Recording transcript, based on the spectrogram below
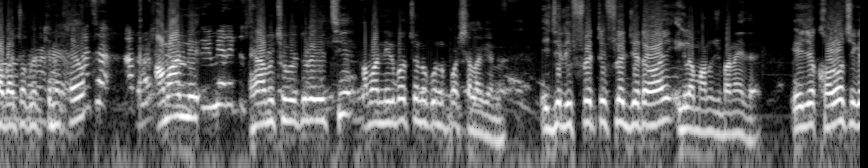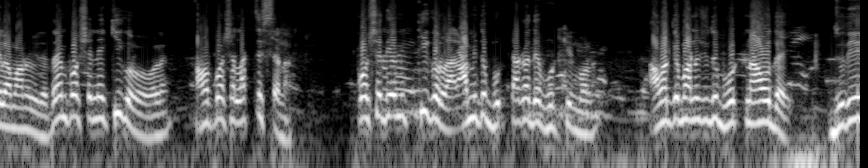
সবাই চকলেট কিনে খাও। আচ্ছা আপনার আমার হ্যাঁ আমি ছবি তুলে দিচ্ছি। আমার নির্বাচনে কোনো পয়সা লাগে না। এই যে লিফলেট টিফলেট যেটা হয় এগুলা মানুষ বানাই দেয়। এই যে খরচ এগুলা মানুষ দেয়। আমি পয়সা নিয়ে কি করব বলেন? আমার পয়সা লাগতেছে না। পয়সা দিয়ে আমি কি করব? আর আমি তো টাকা দিয়ে ভোট কিনবো না। আমাকে মানুষ যদি ভোট নাও দেয়, যদি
